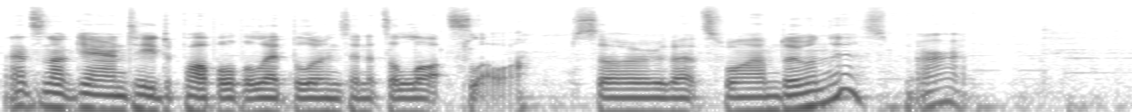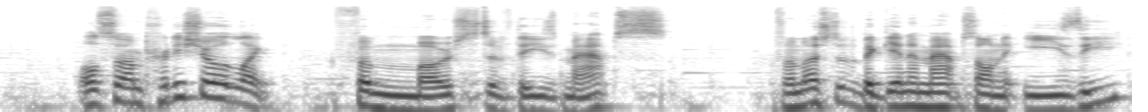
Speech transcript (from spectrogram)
that's not guaranteed to pop all the lead balloons and it's a lot slower. So that's why I'm doing this. Alright. Also, I'm pretty sure, like, for most of these maps, for most of the beginner maps on easy,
